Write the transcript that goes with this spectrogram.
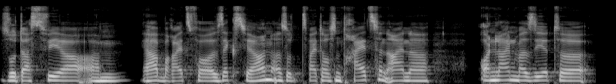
so dass wir ähm, ja bereits vor sechs Jahren, also 2013, eine online-basierte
